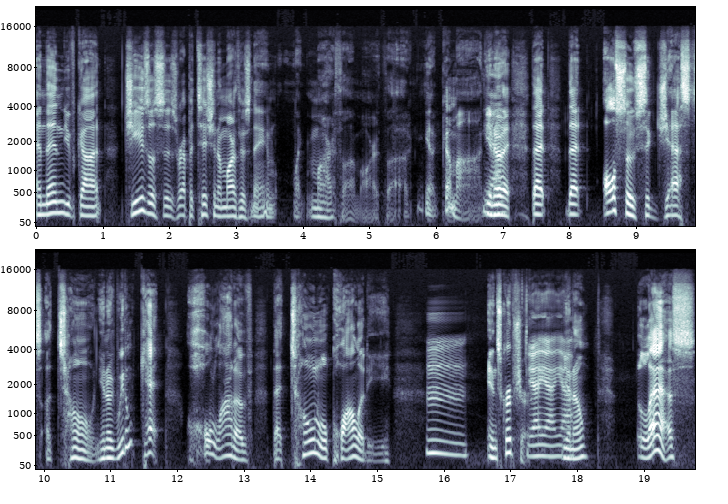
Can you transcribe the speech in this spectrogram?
And then you've got Jesus's repetition of Martha's name, like Martha, Martha. You know, come on. You know that that also suggests a tone. You know, we don't get a whole lot of that tonal quality Mm. in scripture. Yeah, yeah, yeah. You know, less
